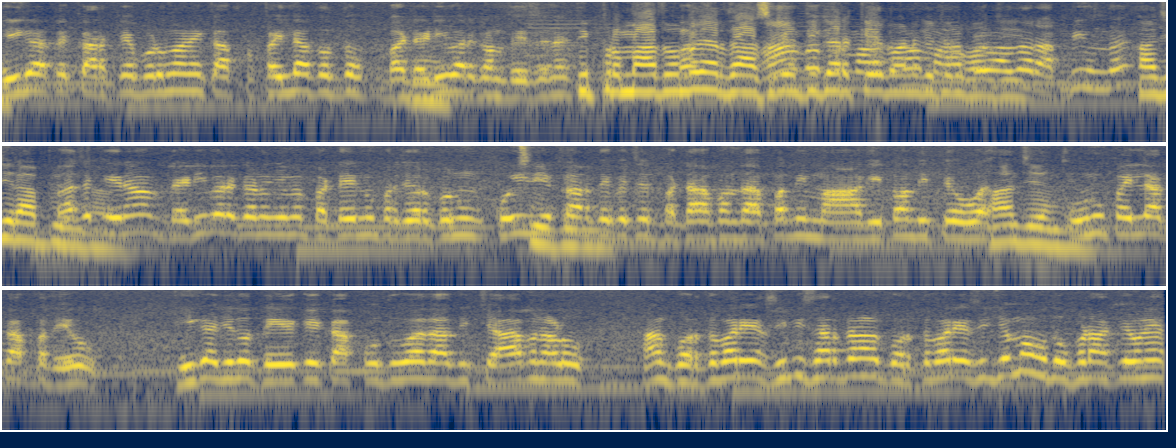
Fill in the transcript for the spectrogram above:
ਠੀਕ ਆ ਤੇ ਕਰਕੇ ਬੁੜੀਆਂ ਨੇ ਕੱਪ ਪਹਿਲਾਂ ਦੁੱਧ ਬਾ ਡੈਡੀ ਵਰਗਾ ਨੂੰ ਦੇ ਦੇਣਾ। ਤੇ ਪ੍ਰਮਾਤਮਾ ਨੂੰ ਅਰਦਾਸ ਬੇਨਤੀ ਕਰਕੇ ਮੰਨ ਕੇ ਚਲੋ ਹਾਂਜੀ। ਦਾ ਰੱਬ ਹੀ ਹੁੰਦਾ। ਹਾਂਜੀ ਰੱਬ ਹੀ ਬਸ ਕਿਹੜਾ ਡੈਡੀ ਵਰਗਾ ਨੂੰ ਜਿਵੇਂ ਵੱਡੇ ਨੂੰ ਬਜ਼ੁਰਗ ਨੂੰ ਕੋਈ ਵੀ ਘਰ ਦੇ ਵਿੱਚ ਵੱਡਾ ਬੰਦਾ ਆਪਾਂ ਦੀ ਮਾਂ ਆ ਗਈ ਭਾਂਦੀ ਪਿਓ ਹੈ ਉਹਨੂੰ ਪਹਿਲਾ ਕੱਪ ਦਿਓ। ਠੀਕ ਹੈ ਜਦੋਂ ਦੇ ਕੇ ਕੱਪ ਉਦੋਂ ਬਾਅਦ ਆਪਦੀ ਚਾਹ ਬਣਾ ਲਓ। ਹਾਂ ਗੁਰਦੁਆਰੇ ਅਸੀਂ ਵੀ ਸਰਦਾ ਨਾਲ ਗੁਰਦੁਆਰੇ ਅਸੀਂ ਜਮਾ ਉਦੋਂ ਫੜਾ ਕੇ ਆਉਣੇ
